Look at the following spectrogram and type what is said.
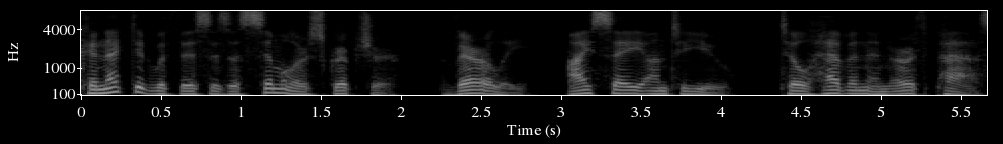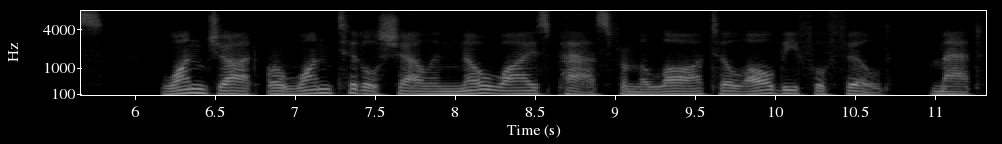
Connected with this is a similar scripture, Verily, I say unto you, till heaven and earth pass, one jot or one tittle shall in no wise pass from the law till all be fulfilled, Matt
